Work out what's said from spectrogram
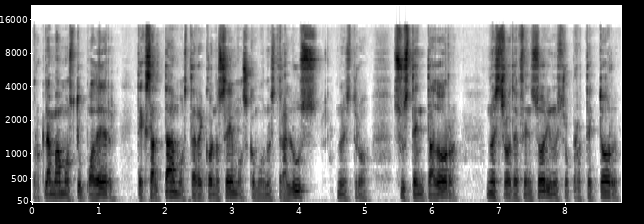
Proclamamos tu poder, te exaltamos, te reconocemos como nuestra luz, nuestro sustentador, nuestro defensor y nuestro protector.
